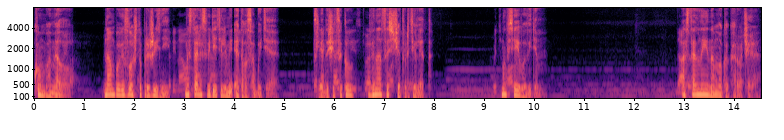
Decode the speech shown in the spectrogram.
Кумбхамелу. Нам повезло, что при жизни мы стали свидетелями этого события. Следующий цикл — 12 с четвертью лет. Мы все его видим. Остальные намного короче.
